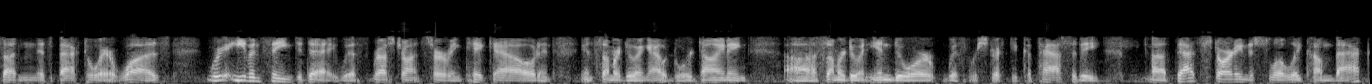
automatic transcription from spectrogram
sudden it's back to where it was. we're even seeing today with restaurants serving takeout and, and some are doing outdoor dining, uh, some are doing indoor with restricted capacity. Uh, that's starting to slowly come back.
